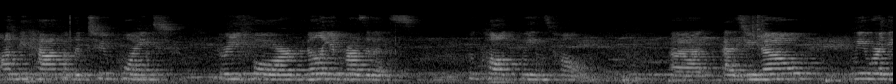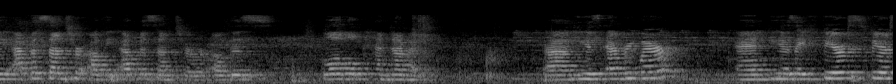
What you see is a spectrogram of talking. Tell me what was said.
on behalf of the 2.34 million residents who called Queens home. Uh, As you know, we were the epicenter of the epicenter of this global pandemic. Uh, he is everywhere, and he is a fierce, fierce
